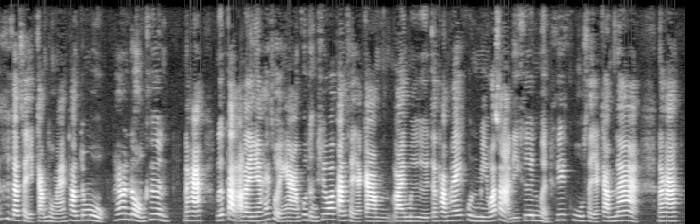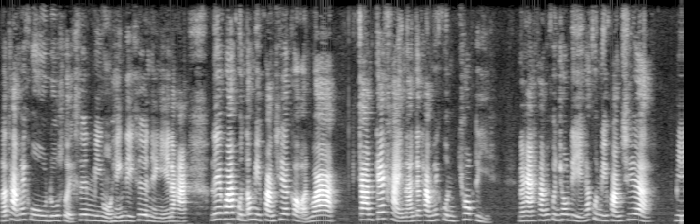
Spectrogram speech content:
ก็คือการศัลยกรรมถูกไหมทำจมูกให้มันโด่งขึ้นนะคะ หรือตัดอะไรเงี้ยให้สวยงามครูถึงเชื่อว่าการศัลยกรรมลายมือจะทำให้คุณมีวาสนาดีขึ้น เหมือนที่ครูศัลยกรรมหน้านะคะ แล้วทำให้ครูดูสวยขึ้นมีโง่เฮงดีขึ้นอย่างนี้นะคะ เรียกว่าคุณต้องมีความเชื่อก่อนว่า การแก้ไขนั้นจะทำให้คุณโชคดีนะคะทำให้คุณโชคดี ถ้าคุณมีความเชื่อมี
